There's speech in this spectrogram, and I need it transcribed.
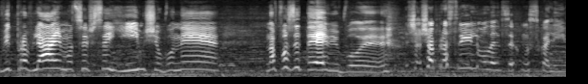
відправляємо це все їм, щоб вони на позитиві були. Щоб розстрілювали цих москалів.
